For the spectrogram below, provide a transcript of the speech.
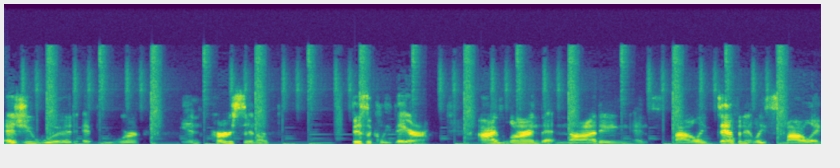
as you would if you were in person or physically there. I've learned that nodding and smiling, definitely smiling.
